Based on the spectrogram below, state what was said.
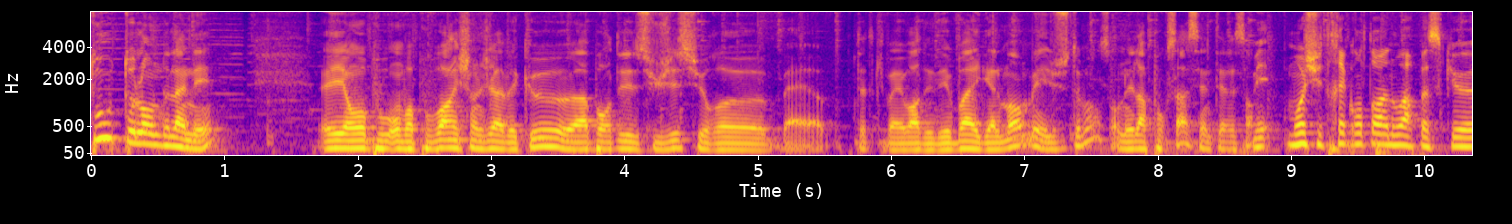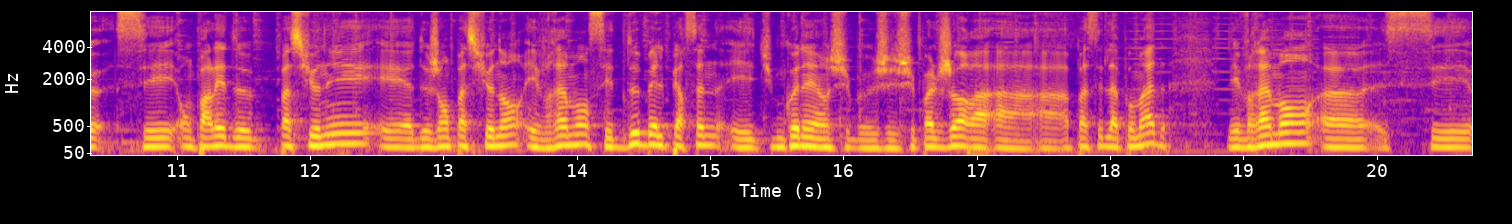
tout au long de l'année. Et on, va pouvoir échanger avec eux, euh, aborder des sujets sur. euh, ben, Peut-être qu'il va y avoir des débats également, mais justement, on est là pour ça, c'est intéressant. Mais moi, je suis très content à Noir parce que c'est, on parlait de passionnés et de gens passionnants et vraiment, c'est deux belles personnes. Et tu me connais, hein, je, je suis pas le genre à passer de la pommade, Mais vraiment, euh, c'est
